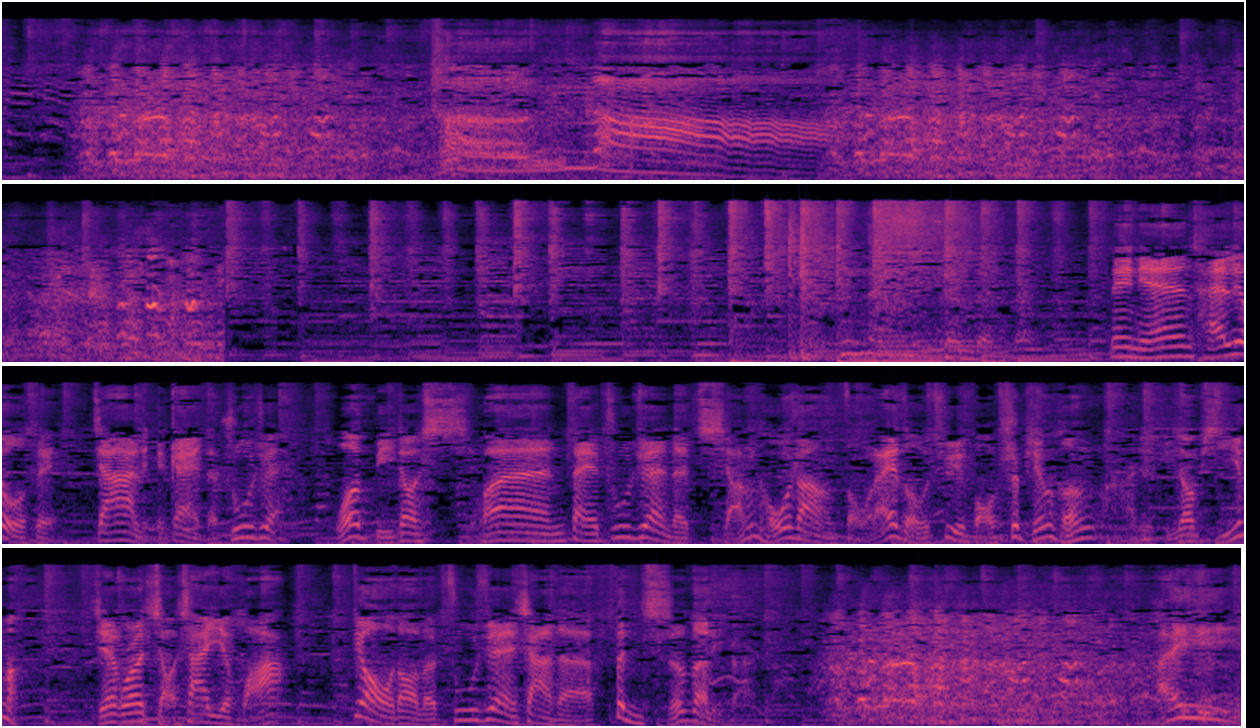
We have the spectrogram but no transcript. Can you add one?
疼啊！那年才六岁，家里盖的猪圈。我比较喜欢在猪圈的墙头上走来走去，保持平衡啊，就比较皮嘛。结果脚下一滑，掉到了猪圈下的粪池子里边 哎呀，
